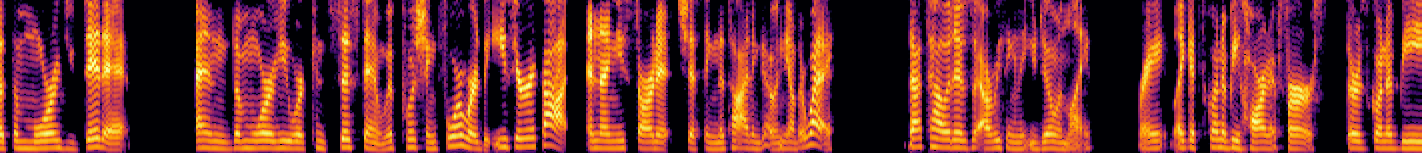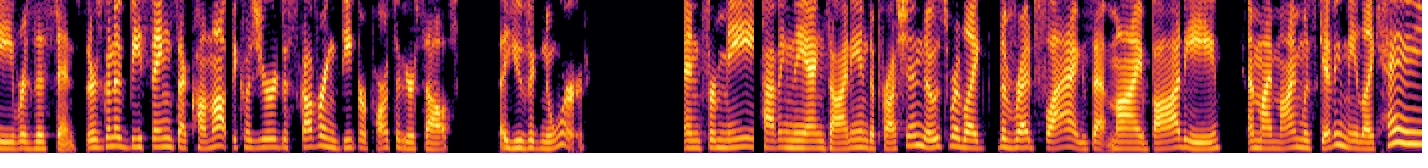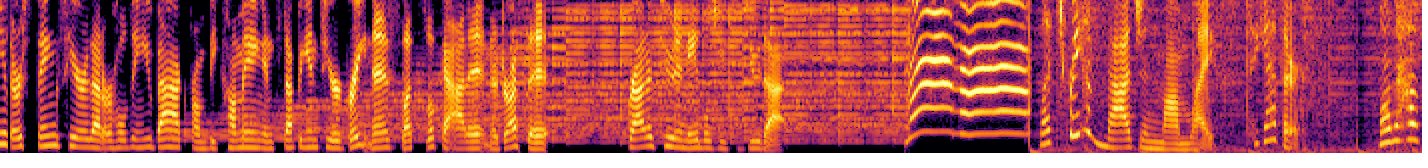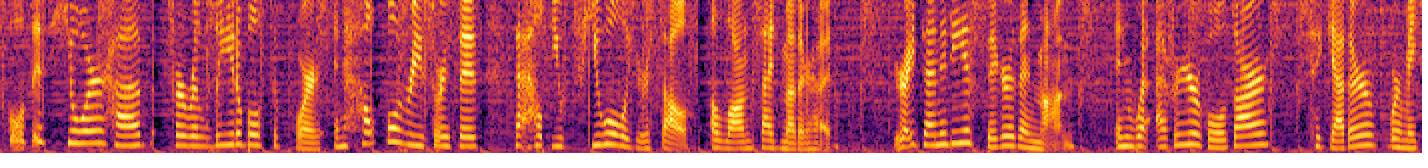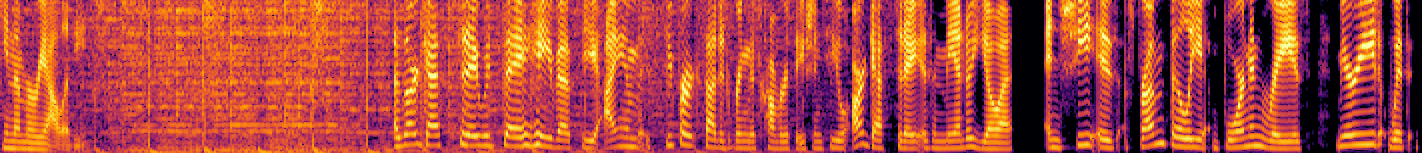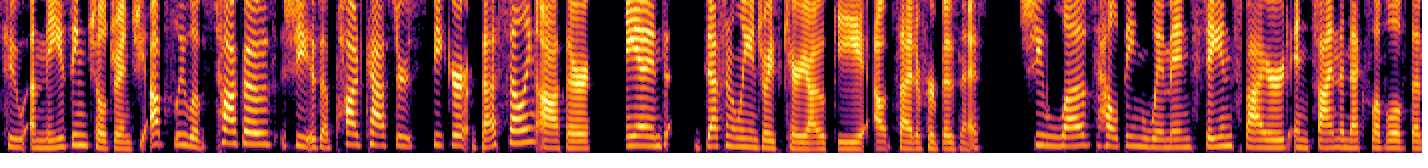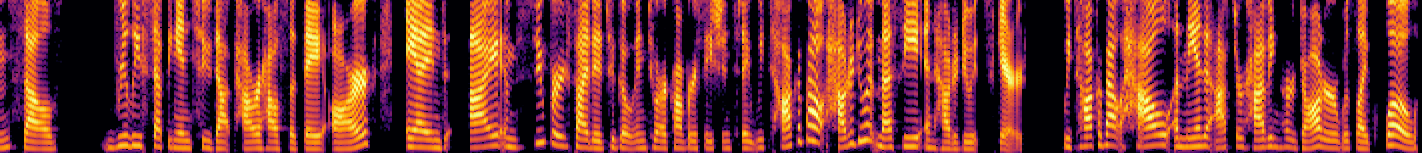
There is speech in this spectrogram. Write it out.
but the more you did it and the more you were consistent with pushing forward, the easier it got. And then you started shifting the tide and going the other way. That's how it is with everything that you do in life, right? Like it's going to be hard at first. There's going to be resistance. There's going to be things that come up because you're discovering deeper parts of yourself that you've ignored. And for me, having the anxiety and depression, those were like the red flags that my body and my mind was giving me like, Hey, there's things here that are holding you back from becoming and stepping into your greatness. Let's look at it and address it. Gratitude enables you to do that. Mama! Let's reimagine mom life together. Mama Has Goals is your hub for relatable support and helpful resources that help you fuel yourself alongside motherhood. Your identity is bigger than mom, and whatever your goals are, together we're making them a reality. As our guest today would say, hey, Bestie, I am super excited to bring this conversation to you. Our guest today is Amanda Yoa, and she is from Philly, born and raised, married with two amazing children. She absolutely loves tacos. She is a podcaster, speaker, best selling author, and definitely enjoys karaoke outside of her business. She loves helping women stay inspired and find the next level of themselves, really stepping into that powerhouse that they are. And I am super excited to go into our conversation today. We talk about how to do it messy and how to do it scared. We talk about how Amanda, after having her daughter, was like, whoa,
